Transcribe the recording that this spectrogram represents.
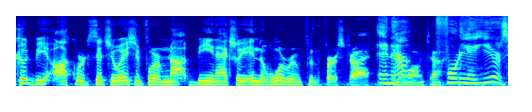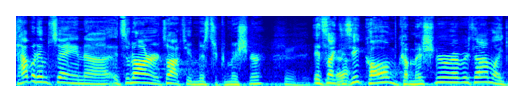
could be awkward situation for him not being actually in the war room for the first drive And in how a long time. 48 years? How about him saying, uh, "It's an honor to talk to you, Mr. Commissioner"? It's like, does he call him Commissioner every time? Like,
